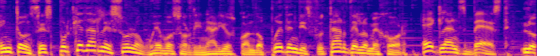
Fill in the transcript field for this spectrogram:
Entonces, ¿por qué darles solo huevos ordinarios cuando pueden disfrutar de lo mejor? Eggland's Best, los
